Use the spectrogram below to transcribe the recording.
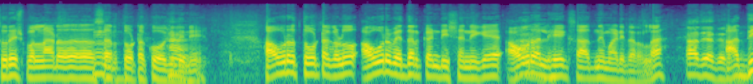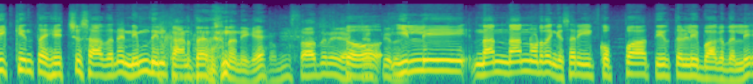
ಸುರೇಶ್ ಬಲ್ನಾಡ್ ಸರ್ ತೋಟಕ್ಕೂ ಹೋಗಿದ್ದೀನಿ. ಅವರ ತೋಟಗಳು ಅವ್ರ ವೆದರ್ ಕಂಡೀಷನ್ಗೆ ಅವರಲ್ಲಿ ಹೇಗೆ ಸಾಧನೆ ಮಾಡಿದಾರಲ್ಲ? ಅದೇ ಅದೇ ಅದಕ್ಕಿಂತ ಹೆಚ್ಚು ಸಾಧನೆ ನಿಮ್ದು ಇಲ್ಲಿ ಕಾಣ್ತಾ ಇದೆ ನನಗೆ. ನಮ್ಮ ಸಾಧನೆ ಸೊ ಯಾಕೆ ಇಲ್ಲಿ ನಾನ್ ನಾನು ನೋಡ್ದಂಗೆ ಸರ್ ಈ ಕೊಪ್ಪ ತೀರ್ಥಹಳ್ಳಿ ಭಾಗದಲ್ಲಿ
